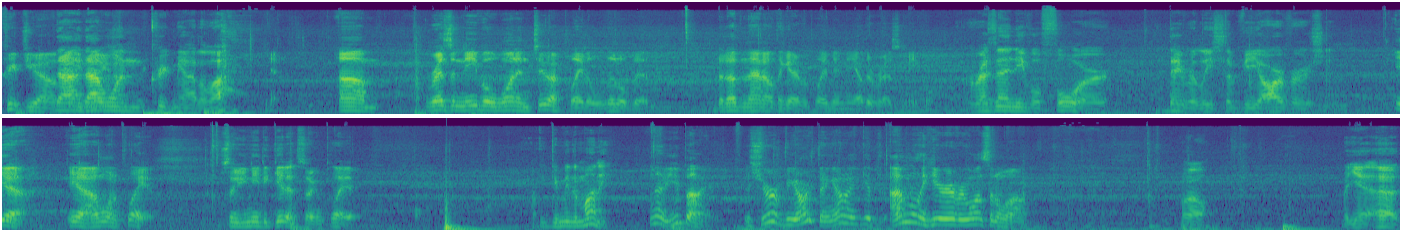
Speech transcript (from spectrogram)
Creeped you out. that that though you- one creeped me out a lot. Yeah. Um, Resident Evil One and Two, I played a little bit, but other than that, I don't think I ever played any other Resident Evil. Resident Evil Four, they released a VR version. Yeah, yeah, I want to play it. So you need to get it so I can play it. Give me the money. No, you buy it. It's your VR thing. I don't get. I'm only here every once in a while. Well, but yeah, uh,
